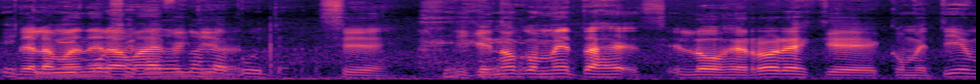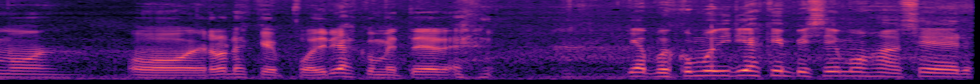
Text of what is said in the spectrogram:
de la manera más efectiva. La puta. Sí, y que no cometas los errores que cometimos o errores que podrías cometer. Ya, pues ¿cómo dirías que empecemos a hacer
